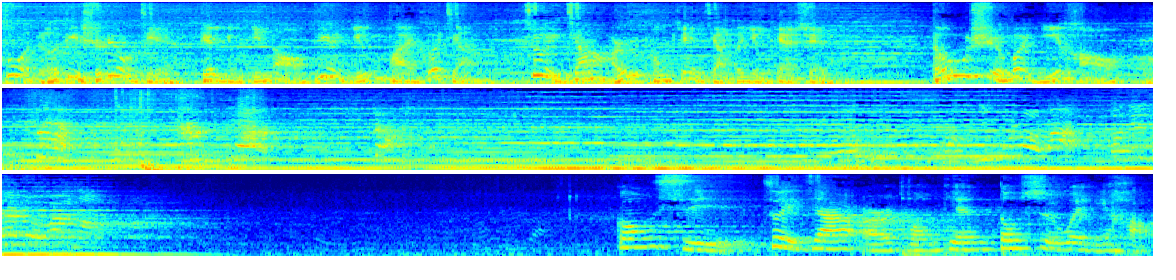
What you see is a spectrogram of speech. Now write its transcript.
获得第十六届电影频道电影百合奖最佳儿童片奖的影片是《都是为你好》。你不是我爸，老爹才是我爸呢。恭喜最佳儿童片《都是为你好》。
